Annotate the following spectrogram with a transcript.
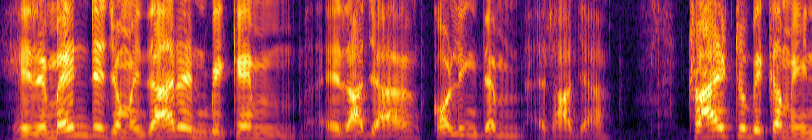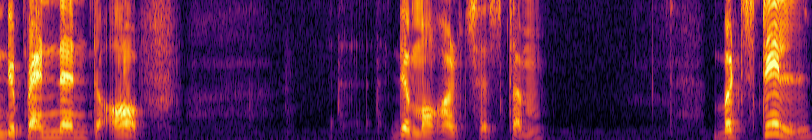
He remained a Jamidar and became a Raja, calling them Raja, tried to become independent of the Mughal system. But still,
